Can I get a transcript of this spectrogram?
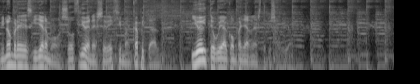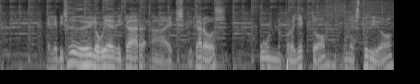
Mi nombre es Guillermo, socio en SD Human Capital, y hoy te voy a acompañar en este episodio. El episodio de hoy lo voy a dedicar a explicaros un proyecto, un estudio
